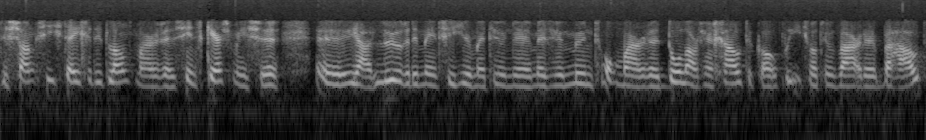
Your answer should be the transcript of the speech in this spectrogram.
de sancties tegen dit land. Maar uh, sinds kerstmis uh, ja, leuren de mensen hier met hun, met hun munt om maar dollars en goud te kopen. Iets wat hun waarde behoudt.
